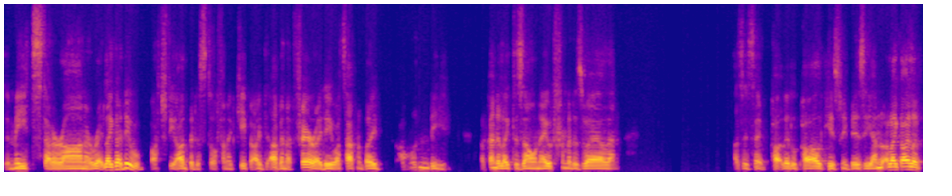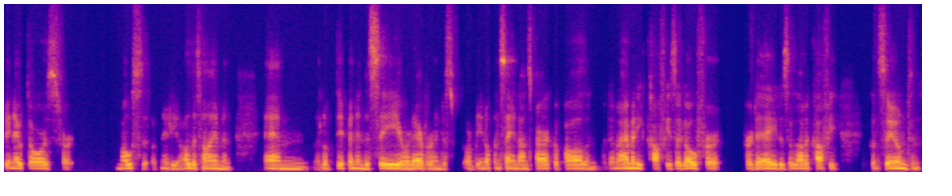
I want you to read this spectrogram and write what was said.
the meets that are on or like I do watch the odd bit of stuff and I'd keep I'd have a fair idea what's happening, but I, I wouldn't be I kind of like to zone out from it as well. And as I say, little Paul keeps me busy. And like I love being outdoors for most nearly all the time. And um, I love dipping in the sea or whatever, and just or being up in St. Anne's Park with Paul. And I don't know how many coffees I go for per day. There's a lot of coffee consumed in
